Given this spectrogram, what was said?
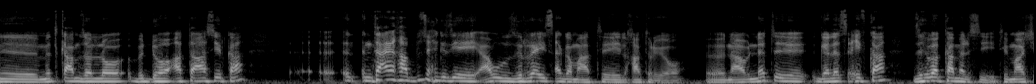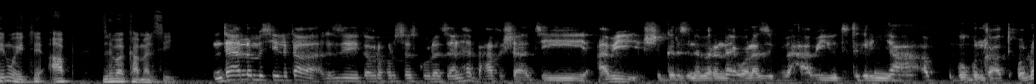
ንምጥቃም ዘሎ ብድሆ ኣተኣሲርካ እንታይ ኢካ ብዙሕ ግዜ ኣብኡ ዝረአይ ፀገማት ኢልካ ትሪዮ ንኣብነት ገለ ፅሒፍካ ዝህበካ መልሲ እቲ ማሽን ወይ እቲ ኣፕ ዝህበካ መልሲ እንታይ ኣሎ ምስ ኢልካ እዚ ገብረ ክርስቶስ ክብሎ ዝፀንሐ ብሓፈሻ እቲ ዓብይ ሽግር ዝነበረናዩ ዋላ እዚ ዓብዩ እቲ ትግርኛ ኣብ ጉጉል ክኣቱ ከሎ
